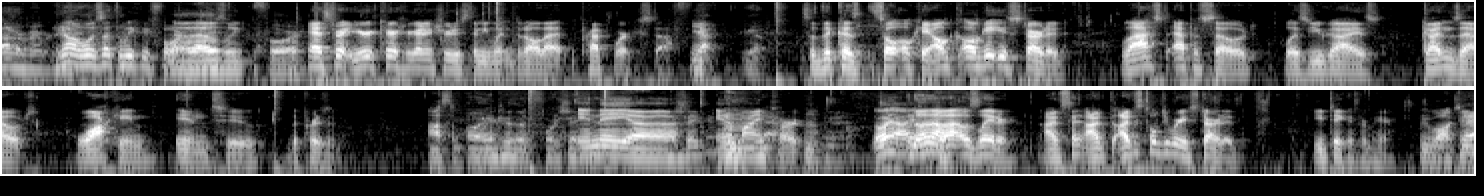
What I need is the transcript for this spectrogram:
I don't remember. No, was that the week before? no, that was the week before. Yeah, that's right. Your character got introduced, and you went and did all that prep work stuff. Yeah. Yeah. So because so okay, I'll I'll get you started. Last episode was you guys guns out walking into the prison. Awesome. Oh, into the Forsaken. In a uh, Forsaken? in a mine cart. Oh yeah. I No, no, that was later. I've said I, I just told you where you started. You take it from here. We walked in Yeah,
